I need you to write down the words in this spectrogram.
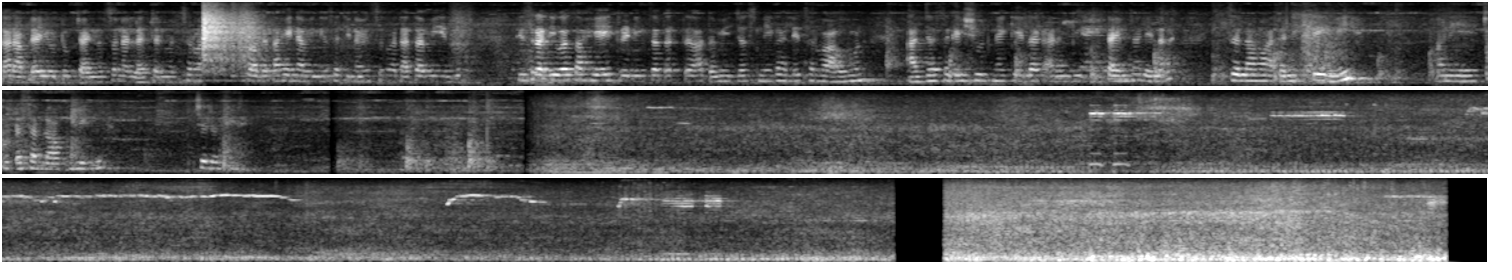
नमस्कार आपल्या YouTube channel Sonala channel सर्वांचं स्वागत आहे. नवीन दिवसाची नवीन सुरुवात. आता मी तिसरा दिवस आहे ट्रेनिंगचा तर आता मी जस्ट निघाले सर्व आवरून. आज जास्त काही शूट नाही केलं कारण की खूप टाईम झालेला. चला मग आता निघते मी. आणि छोटासा ब्लॉग होईल. चलो फिर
